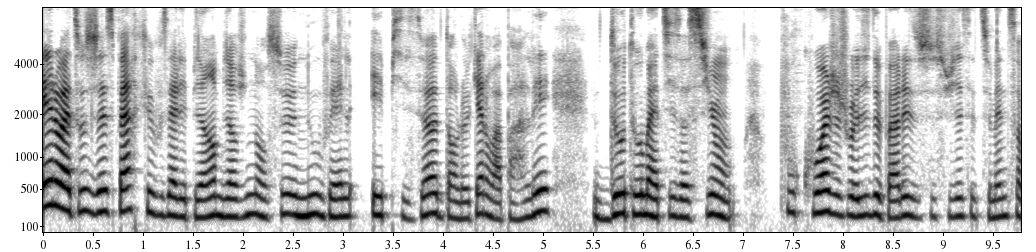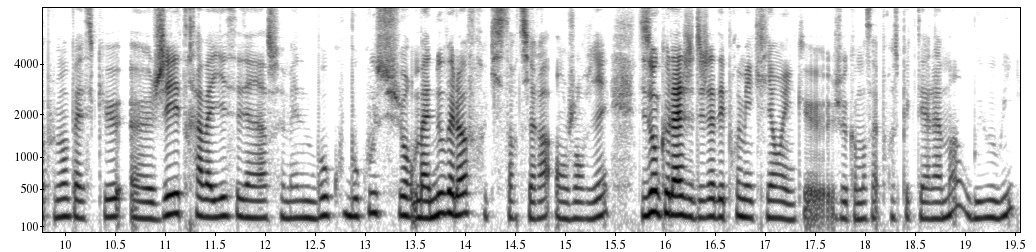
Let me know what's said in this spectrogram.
Hello à tous, j'espère que vous allez bien. Bienvenue dans ce nouvel épisode dans lequel on va parler d'automatisation. Pourquoi j'ai choisi de parler de ce sujet cette semaine? Simplement parce que euh, j'ai travaillé ces dernières semaines beaucoup beaucoup sur ma nouvelle offre qui sortira en janvier. Disons que là j'ai déjà des premiers clients et que je commence à prospecter à la main, oui oui oui.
